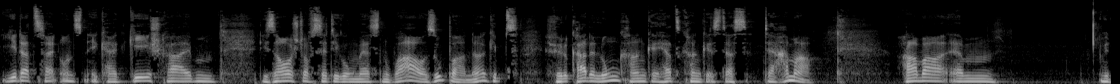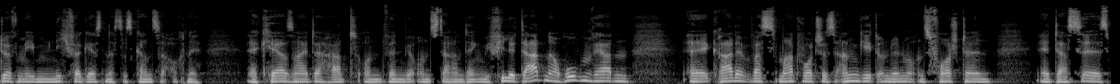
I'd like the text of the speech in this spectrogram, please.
jederzeit uns ein EKG schreiben, die Sauerstoffsättigung messen. Wow, super, ne? Gibt's für gerade Lungenkranke, Herzkranke ist das der Hammer. Aber ähm, wir dürfen eben nicht vergessen, dass das Ganze auch eine Kehrseite hat. Und wenn wir uns daran denken, wie viele Daten erhoben werden, äh, gerade was Smartwatches angeht, und wenn wir uns vorstellen, äh, dass es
